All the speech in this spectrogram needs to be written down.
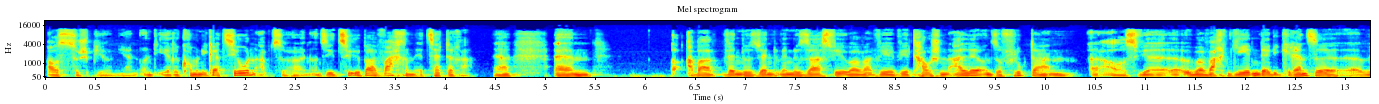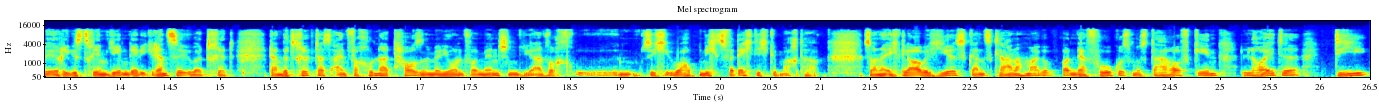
auszuspionieren und ihre Kommunikation abzuhören und sie zu überwachen etc. Ja, ähm, aber wenn du, wenn, du sagst, wir, über, wir, wir tauschen alle unsere Flugdaten äh, aus, wir äh, überwachen jeden, der die Grenze, äh, wir registrieren jeden, der die Grenze übertritt, dann betrifft das einfach hunderttausende Millionen von Menschen, die einfach äh, sich überhaupt nichts verdächtig gemacht haben. Sondern ich glaube, hier ist ganz klar nochmal geworden, der Fokus muss darauf gehen, Leute, die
